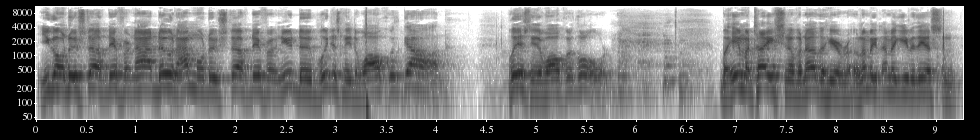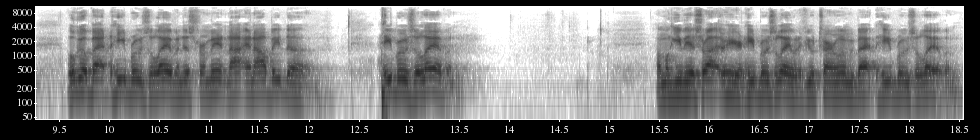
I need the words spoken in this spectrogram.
You're gonna do stuff different than I do, and I'm gonna do stuff different than you do. But we just need to walk with God. We just need to walk with the Lord. But imitation of another hero. Let me, let me give you this, and we'll go back to Hebrews 11 just for a minute, and, I, and I'll be done. Hebrews 11. I'm going to give you this right here in Hebrews 11. If you'll turn with me back to Hebrews 11.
